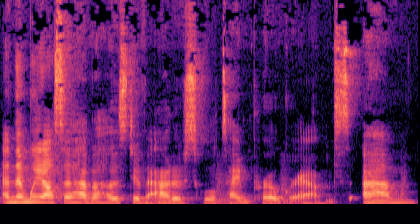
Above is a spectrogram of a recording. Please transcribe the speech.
And then we also have a host of out of school time programs. Um,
